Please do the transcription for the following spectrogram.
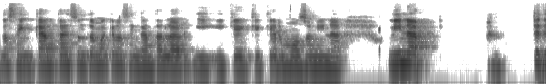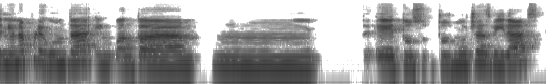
nos encanta, es un tema que nos encanta hablar y, qué, qué, qué hermoso, Nina. Nina, te tenía una pregunta en cuanto a mm, eh, tus, tus muchas vidas.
